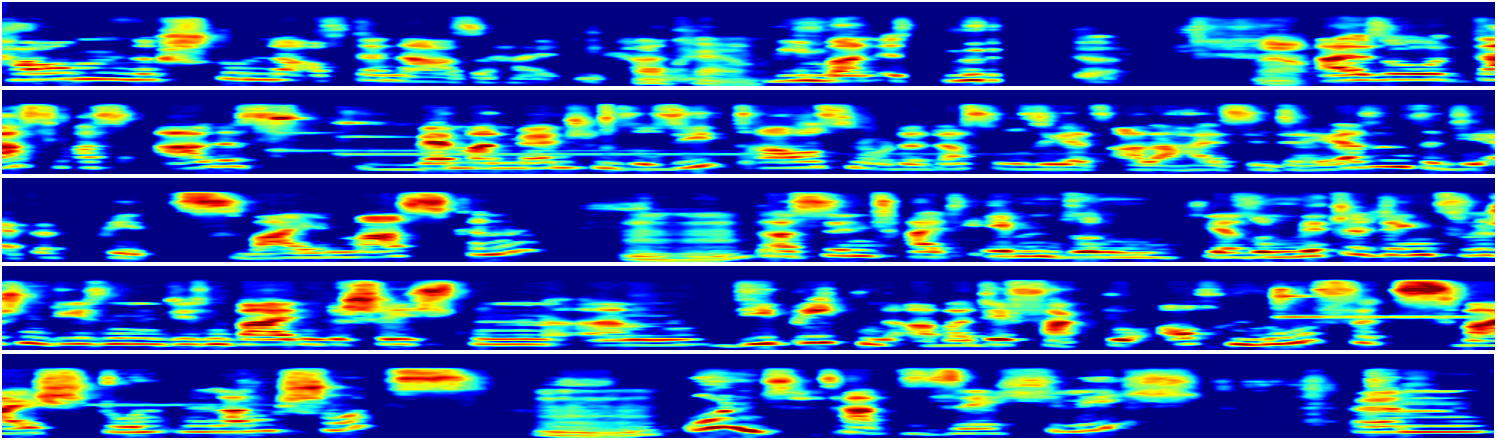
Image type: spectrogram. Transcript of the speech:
kaum eine Stunde auf der Nase halten kann, okay. wie man es müsste. Ja. Also das, was alles, wenn man Menschen so sieht draußen oder das, wo sie jetzt alle heiß hinterher sind, sind die FFP2-Masken. Mhm. Das sind halt eben so ein, ja, so ein Mittelding zwischen diesen, diesen beiden Geschichten. Ähm, die bieten aber de facto auch nur für zwei Stunden lang Schutz. Mhm. Und tatsächlich ähm,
